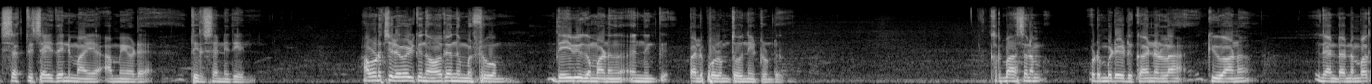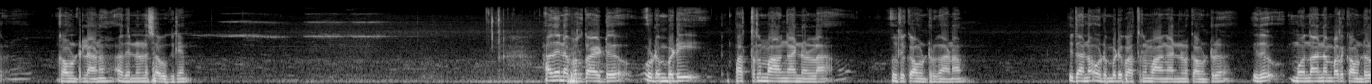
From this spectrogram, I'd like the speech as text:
ശക്തി ചൈതന്യമായ അമ്മയുടെ തിരുസന്നിധിയിൽ അവിടെ ചിലവഴിക്കുന്ന ഓരോ നിമിഷവും ദൈവികമാണ് എന്ന് പലപ്പോഴും തോന്നിയിട്ടുണ്ട്. കൃപാസനം ഉടമ്പടി എടുക്കാനുള്ള ക്യൂ ആണ്. രണ്ടാം നമ്പർ കൗണ്ടറിലാണ് അതിനുള്ള സൗകര്യം. അതിനപ്പുറത്തായിട്ട് ഉടമ്പടി പത്രം വാങ്ങാനുള്ള ഒരു കൗണ്ടർ കാണാം. ഇതാണ് ഉടമ്പടി പത്രം വാങ്ങാനുള്ള കൗണ്ടർ ഇത് മൂന്നാം നമ്പർ കൗണ്ടർ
